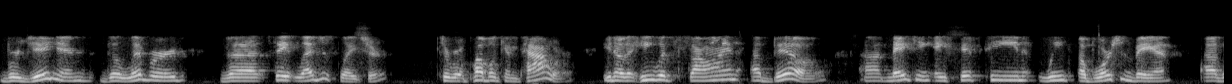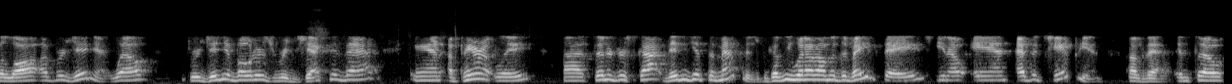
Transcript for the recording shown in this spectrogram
Virginians delivered the state legislature to Republican power, you know, that he would sign a bill uh, making a 15 week abortion ban uh, the law of Virginia. Well, Virginia voters rejected that. And apparently, uh, Senator Scott didn't get the message because he went out on the debate stage, you know, and as a champion of that. And so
